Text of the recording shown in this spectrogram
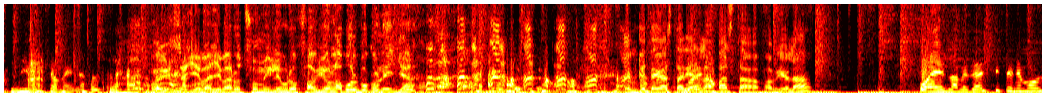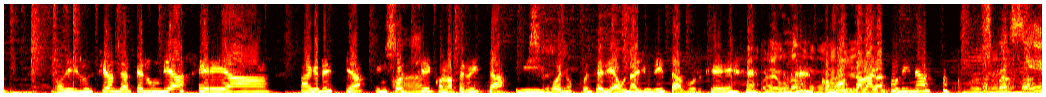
ni mucho menos. Porque se lleva a llevar 8.000 euros, Fabiola, vuelvo con ella. ¿En qué te gastarías la pasta, Fabiola? Pues la verdad es que tenemos la ilusión de hacer un viaje a, a Grecia en coche con la perrita y bueno, pues sería una ayudita porque Hombre, una como ayuda. está la gasolina, Hombre, eso no- Pues sí,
